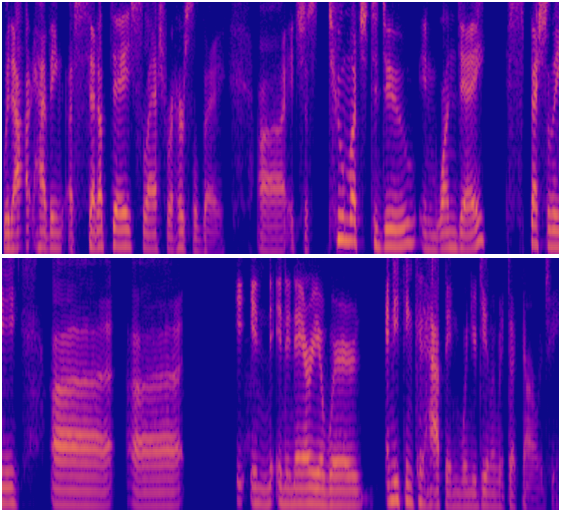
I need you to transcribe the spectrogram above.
without having a setup day slash rehearsal day. Uh, it's just too much to do in one day, especially uh, uh, in in an area where anything could happen when you're dealing with technology.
